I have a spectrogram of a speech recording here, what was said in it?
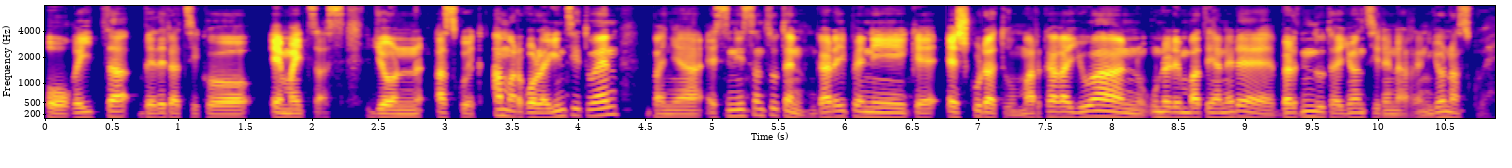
hogeita bederatziko emaitzaz. Jon Azkuek amargola egin zituen, baina ezin izan zuten garaipenik eh, eskuratu markagailuan uneren batean ere berdin dute joan ziren arren. Jon Azkue.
